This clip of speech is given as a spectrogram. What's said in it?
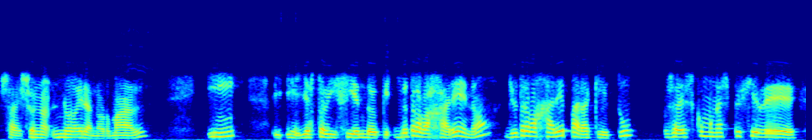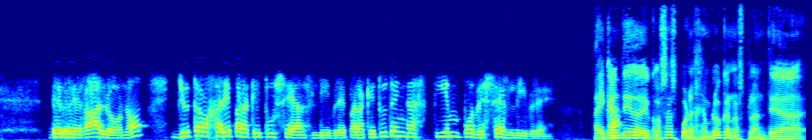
o sea, eso no, no era normal, y, y ella está diciendo que yo trabajaré, ¿no? Yo trabajaré para que tú o sea, es como una especie de, de regalo, ¿no? Yo trabajaré para que tú seas libre, para que tú tengas tiempo de ser libre. Hay cantidad de cosas, por ejemplo, que nos plantea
